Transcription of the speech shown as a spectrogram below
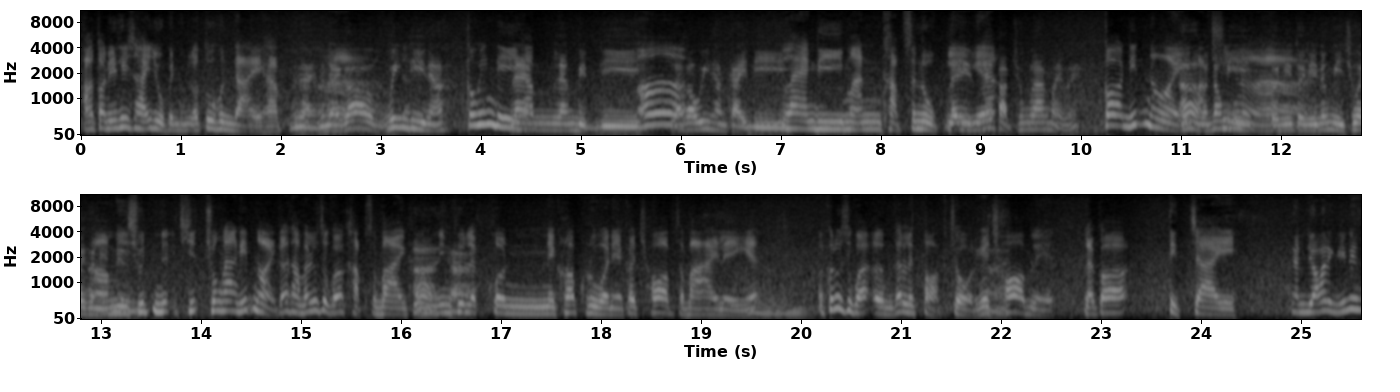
เอาตอนนี้ที่ใช้อยู่เป็นรถตู้ฮุนไดครับยังไงคุณนายก็วิ่งดีนะ ก็วิ่งดีแรครังบ แรงบิดดีอ่าแล้วก็วิ่งทางไกลดี แรงดีมันขับสนุกอะไรได้อย่างเงี้ได้ยปรับช่วงล่างใหม่ไหมก็นิดหน่อยเออปรับมันต้องมีชิ้หาตัวนี้ตัวนี้ต้องมีช่วยเขานิดอ่านึงมีชุดชิดช่วงล่างนิดหน่อยก็ทำให้รู้สึกว่าขับสบายขึ้นอ่านิ่มใช่ขึ้นแล้วคนในครอบครัวเนี่ยก็ชอบสบายอะไรอย่างเงี้ยอืมก็รู้สึกว่าเออมนก็เลยตอบโจทย์ก็อ่าชอบเลย แล้วก็ติดใจงั้นย้อนอีกนิดนึง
